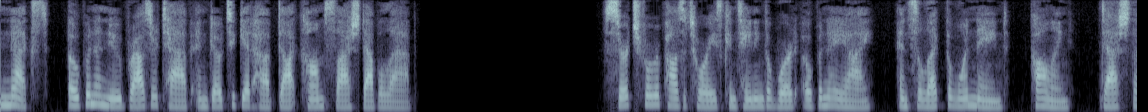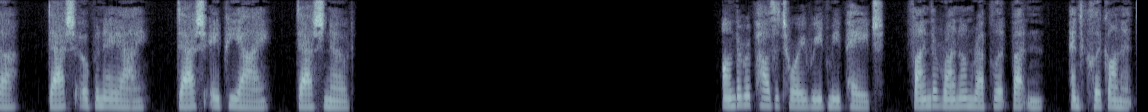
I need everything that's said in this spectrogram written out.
Next, open a new browser tab and go to github.com slash dabblelab. Search for repositories containing the word OpenAI, and select the one named, calling, dash the, dash OpenAI, dash API, dash node. On the repository README page, find the Run on Replit button, and click on it.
